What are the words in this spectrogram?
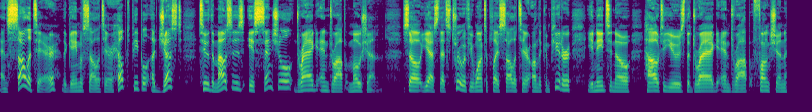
And Solitaire, the game of Solitaire, helped people adjust to the mouse's essential drag and drop motion. So, yes, that's true. If you want to play solitaire on the computer, you need to know how to use the drag and drop function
